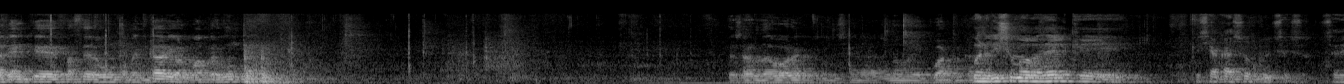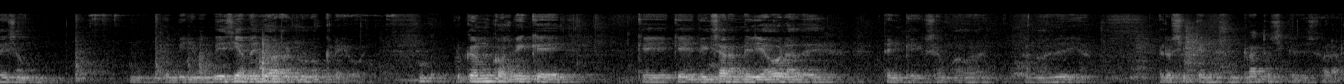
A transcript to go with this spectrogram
Alguén que facer algún comentario, alguma pregunta? A pesar da hora que son xa as nove e cuarto. Casi. Bueno, dixo o Abadel que, que se acaso, pues eso, se deixan un tempiño. Me dicía media hora, non o creo. Eh. Porque eu nunca os vin que, que, que deixaran media hora de... Ten que irse unha hora a nove e media. Pero si temos un rato, si queres falar.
